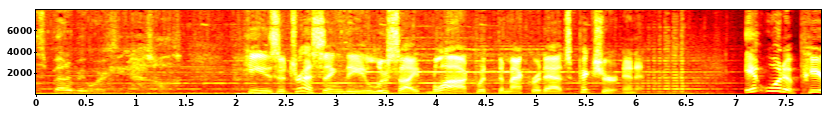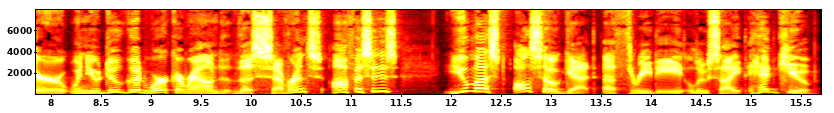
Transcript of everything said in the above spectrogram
This better be working, assholes. He's addressing the lucite block with the Macrodats picture in it. It would appear when you do good work around the Severance offices, you must also get a 3D lucite head cube.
